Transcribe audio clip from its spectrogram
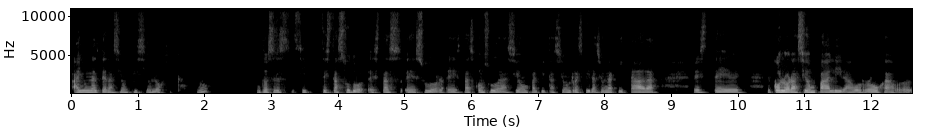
hay una alteración fisiológica, ¿no? Entonces, si estás, sudor, estás, eh, sudor, estás con sudoración, palpitación, respiración agitada, este, coloración pálida o roja, o,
